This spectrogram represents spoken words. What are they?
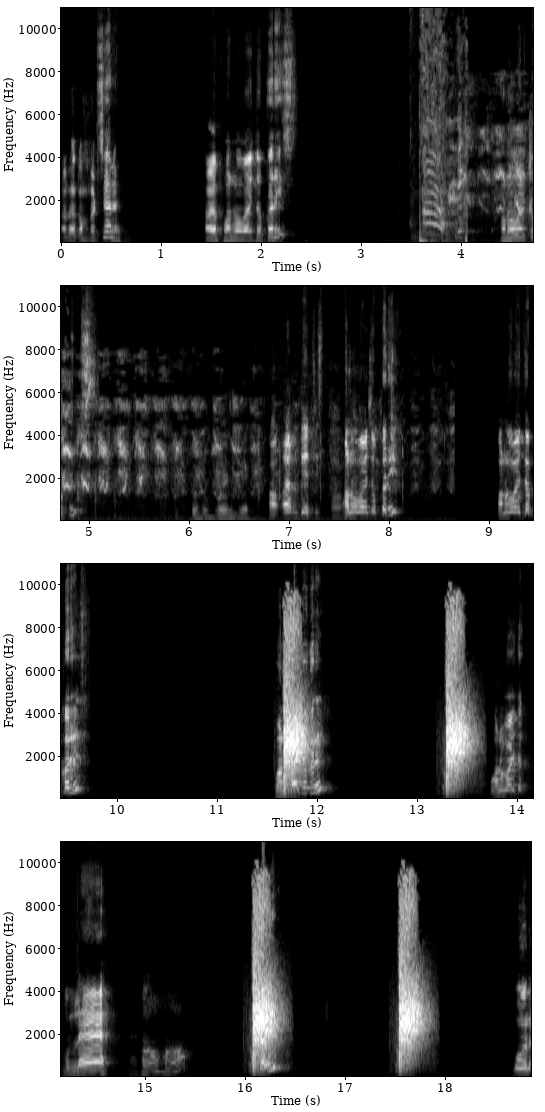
હવે કમ્પ્લીટ છે ને? હવે ફોન હોય તો કરીશ? ફોન હોય તો કરીશ? એમ કે છે. ફોન હોય તો કરી ફોન હોય તો કરીશ? ફોન હોય તો કરી ફોન હોય તો લે. હા હા કરી? બોલ.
